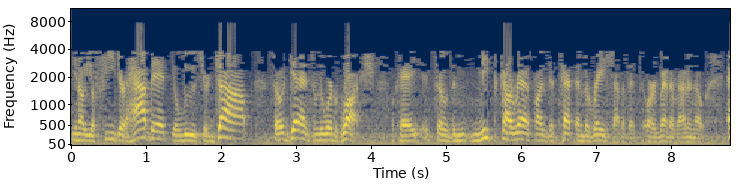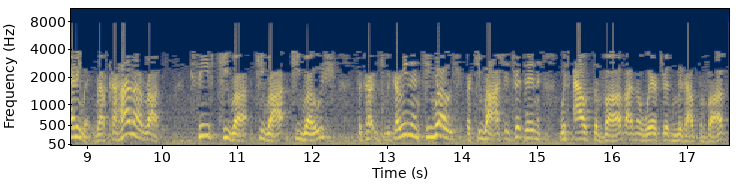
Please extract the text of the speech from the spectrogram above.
You know, you'll feed your habit, you'll lose your job. So again, from the word rush. Okay, so the mitgareh probably the tet and the resh out of it, or whatever, I don't know. Anyway, Rav Kahana Rabbi, Ksiv Tirosh, Vikarin and Tirosh, or Tirash, it's written without the Vav. I don't know where it's written without the Vav.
